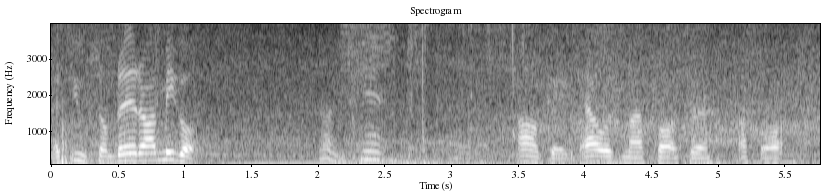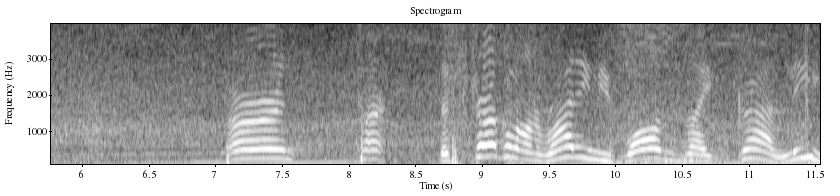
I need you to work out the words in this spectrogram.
That's you, sombrero amigo. No, you can't. Okay, that was my fault, sir. My fault. Turn, turn. The struggle on riding these walls is like, golly.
